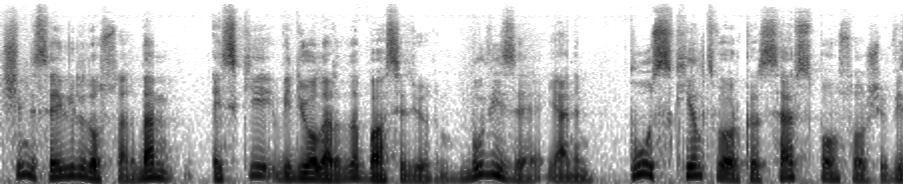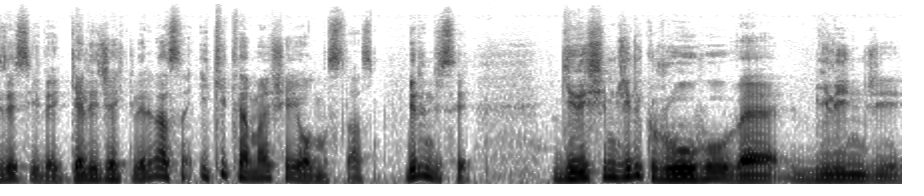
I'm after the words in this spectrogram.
Şimdi sevgili dostlar ben eski videolarda da bahsediyordum. Bu vize yani bu Skilled Worker Self Sponsorship vizesiyle geleceklerin aslında iki temel şey olması lazım. Birincisi girişimcilik ruhu ve bilinci,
